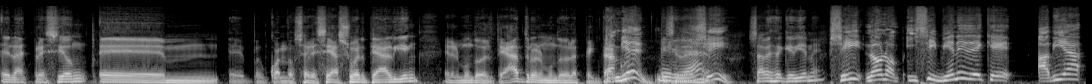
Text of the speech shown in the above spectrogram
la expresión eh, eh, cuando se desea suerte a alguien en el mundo del teatro, en el mundo del espectáculo. También, ¿verdad? Sí. ¿Sabes de qué viene? Sí, no, no. Y sí, viene de que había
